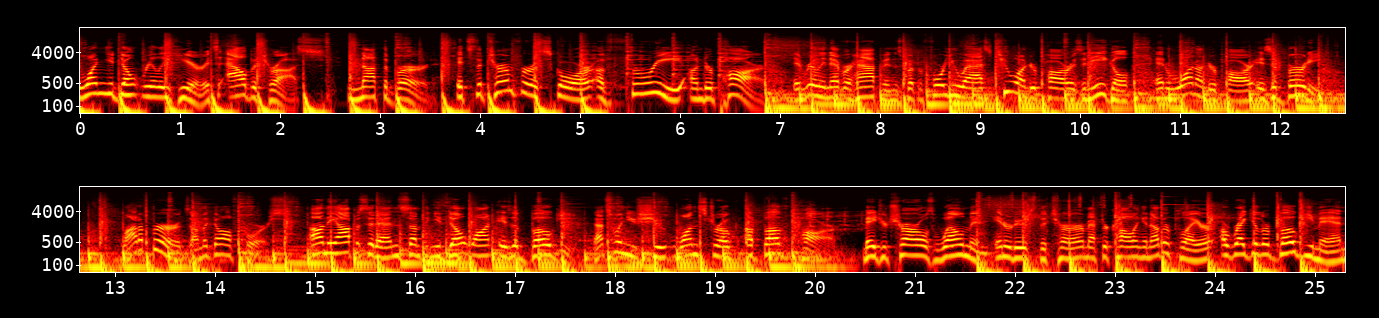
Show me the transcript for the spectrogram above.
one you don't really hear it's albatross, not the bird. It's the term for a score of 3 under par. It really never happens, but before you ask, 2 under par is an eagle and 1 under par is a birdie. A lot of birds on the golf course. On the opposite end, something you don't want is a bogey. That's when you shoot one stroke above par. Major Charles Wellman introduced the term after calling another player a regular bogeyman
